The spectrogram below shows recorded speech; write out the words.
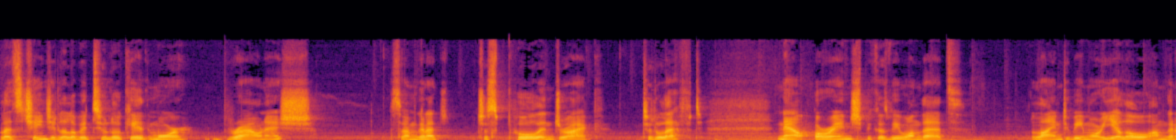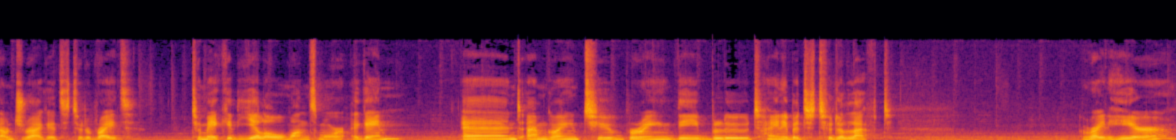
let's change it a little bit to look it more brownish. So I'm gonna just pull and drag to the left. Now orange, because we want that line to be more yellow, I'm gonna drag it to the right to make it yellow once more again. And I'm going to bring the blue tiny bit to the left right here.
